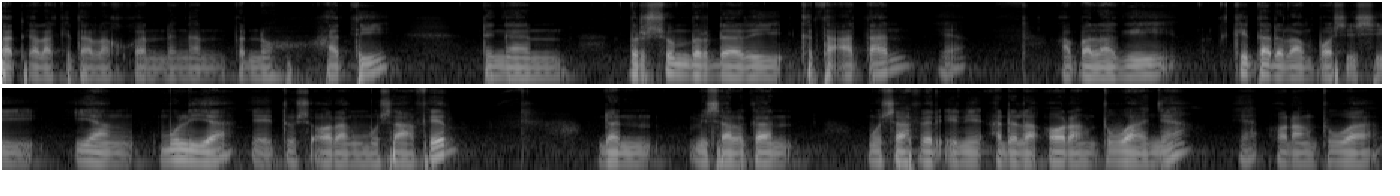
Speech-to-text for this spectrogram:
tatkala kita lakukan dengan penuh hati, dengan bersumber dari ketaatan, ya. Apalagi kita dalam posisi yang mulia yaitu seorang musafir. Dan misalkan musafir ini adalah orang tuanya ya. Orang tua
